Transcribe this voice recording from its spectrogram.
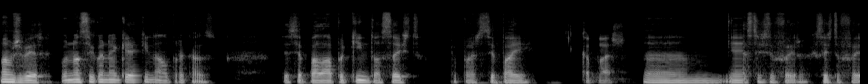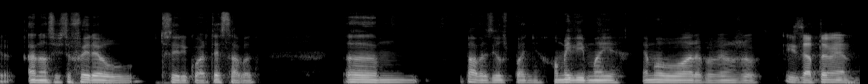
vamos ver. Eu não sei quando é que é a final, por acaso. Deve ser para lá, para quinta ou sexta. Capaz de ser para aí. Capaz. Ahm, é sexta-feira. Sexta-feira. Ah, não, sexta-feira é o terceiro e quarto, é sábado. Um, pá, Brasil-Espanha, ao meio-dia e meia. É uma boa hora para ver um jogo. Exatamente.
